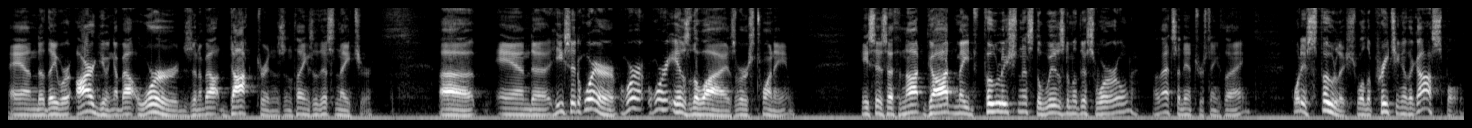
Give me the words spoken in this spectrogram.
and they were arguing about words and about doctrines and things of this nature. Uh, and uh, he said, where, where, where is the wise? Verse 20. He says, Hath not God made foolishness the wisdom of this world? Well, that's an interesting thing. What is foolish? Well, the preaching of the gospel.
